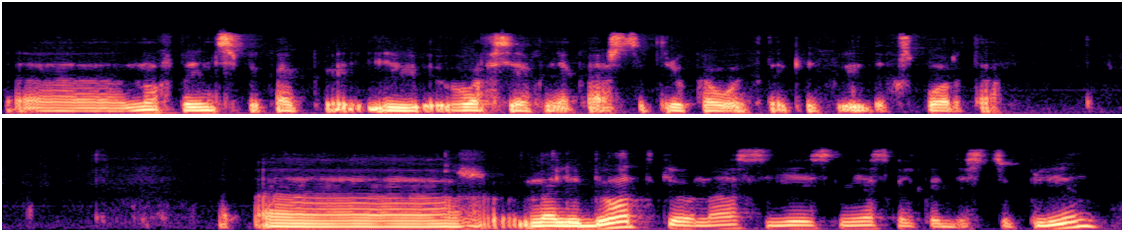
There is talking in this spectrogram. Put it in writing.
Э, ну, в принципе, как и во всех, мне кажется, трюковых таких видах спорта. Э, на лебедке у нас есть несколько дисциплин –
